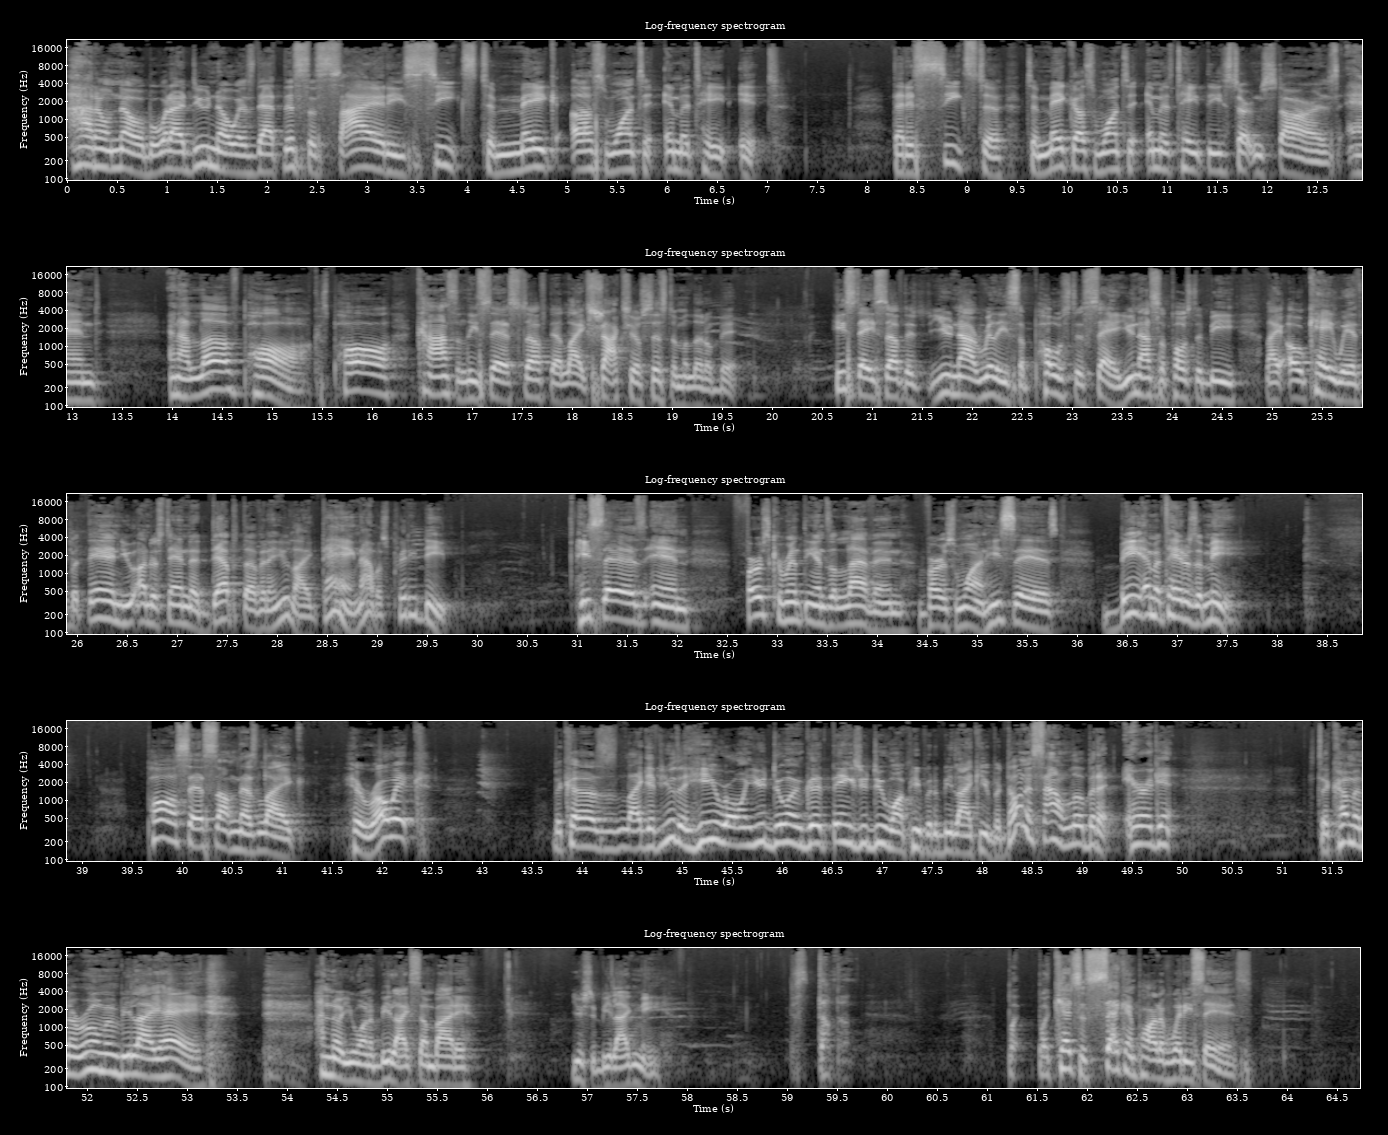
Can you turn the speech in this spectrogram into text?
I don't know, but what I do know is that this society seeks to make us want to imitate it that it seeks to, to make us want to imitate these certain stars. And, and I love Paul, because Paul constantly says stuff that like shocks your system a little bit. He says stuff that you're not really supposed to say. You're not supposed to be like okay with, but then you understand the depth of it and you're like, dang, that was pretty deep. He says in 1 Corinthians 11, verse 1, he says, Be imitators of me Paul says something that's like heroic because like if you're the hero and you're doing good things you do want people to be like you. But don't it sound a little bit of arrogant to come in a room and be like hey i know you want to be like somebody. You should be like me. Just don't, don't. but but catch the second part of what he says.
